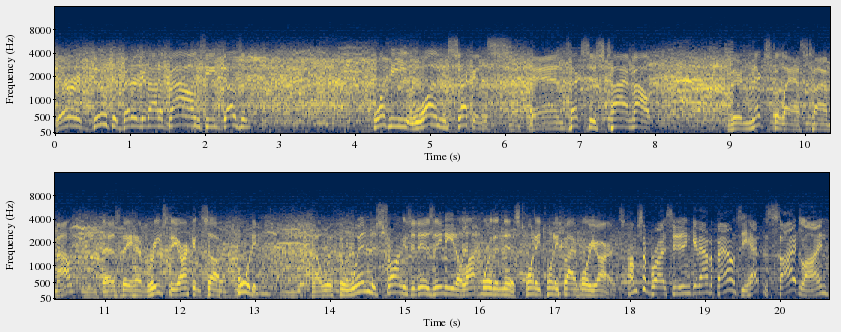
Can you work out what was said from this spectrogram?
Derek Duke had better get out of bounds. He doesn't. 21 seconds and Texas timeout. Their next to last timeout as they have reached the Arkansas 40. Now with the wind as strong as it is, they need a lot more than this, 20, 25 more yards. I'm surprised he didn't get out of bounds. He had the sideline.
